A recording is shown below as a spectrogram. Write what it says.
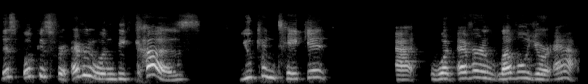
this book is for everyone because you can take it at whatever level you're at.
